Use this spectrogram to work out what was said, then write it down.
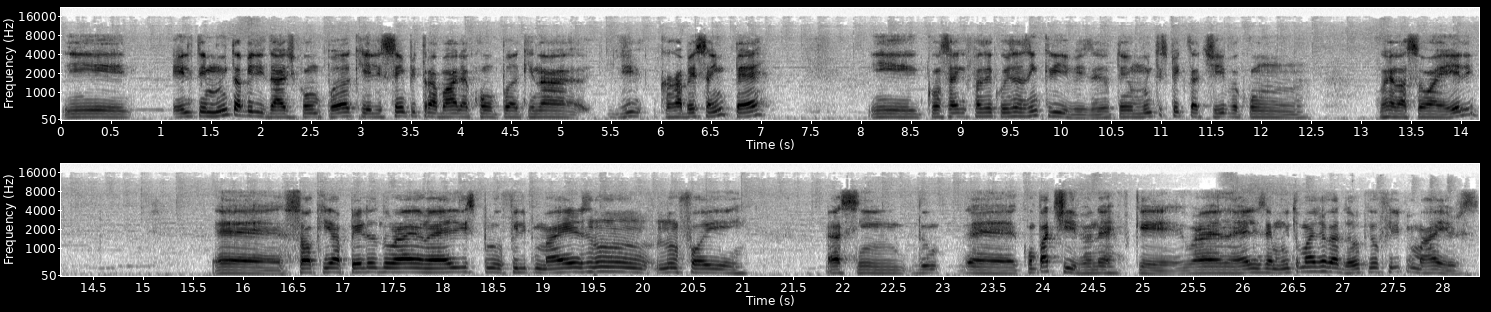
E ele tem muita habilidade com o puck, ele sempre trabalha com o puck na, de, com a cabeça em pé e consegue fazer coisas incríveis. Eu tenho muita expectativa com, com relação a ele. É, só que a perda do Ryan Ellis pro Philip Myers não, não foi assim do- é, compatível, né? Porque o Ryan Ellis é muito mais jogador que o Philip Myers.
